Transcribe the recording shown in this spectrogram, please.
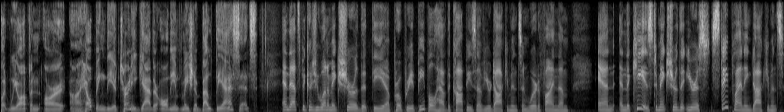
but we often are uh, helping the attorney gather all the information about the assets. And that's because you want to make sure that the appropriate people have the copies of your documents and where to find them. And and the key is to make sure that your estate planning documents,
